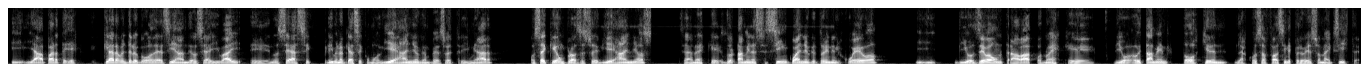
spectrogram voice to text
Y, aparte, es claramente lo que vos decías, Andy. O sea, Ibai, eh, no sé, hace, primero que hace como 10 años que empezó a streamear. O sea, que es un proceso de 10 años. O sea, no es que yo también hace 5 años que estoy en el juego. Y, digo, lleva un trabajo. No es que, digo, hoy también todos quieren las cosas fáciles, pero eso no existe.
